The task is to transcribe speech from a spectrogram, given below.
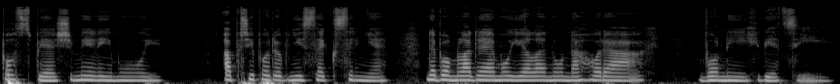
Pospěš, milý můj, a připodobní se k srně nebo mladému jelenu na horách voných věcí.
